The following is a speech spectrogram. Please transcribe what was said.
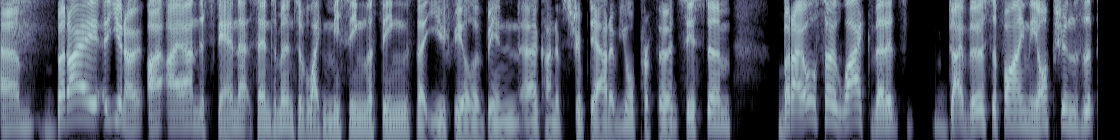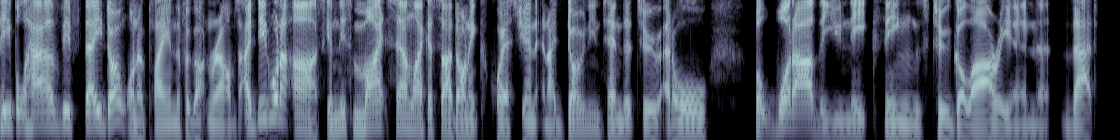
Um, but I, you know, I, I understand that sentiment of like missing the things that you feel have been uh, kind of stripped out of your preferred system. But I also like that it's diversifying the options that people have if they don't want to play in the Forgotten Realms. I did want to ask, and this might sound like a sardonic question, and I don't intend it to at all. But what are the unique things to Golarion that,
